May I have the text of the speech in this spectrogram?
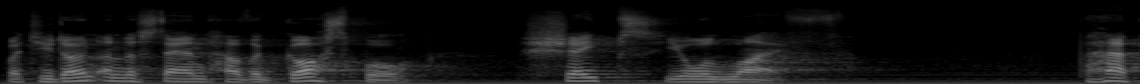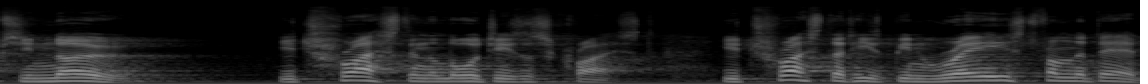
but you don't understand how the gospel shapes your life. Perhaps you know, you trust in the Lord Jesus Christ, you trust that He's been raised from the dead,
